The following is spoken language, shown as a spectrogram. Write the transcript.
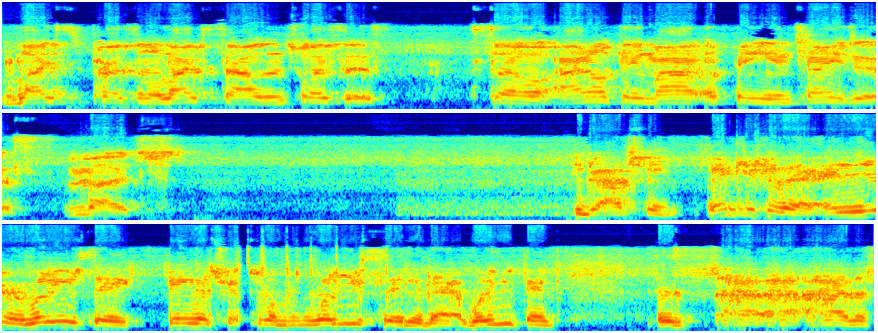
life, personal lifestyles and choices. So I don't think my opinion changes much. Gotcha. Thank you for that. And you, what do you say, being a trans woman? What do you say to that? What do you think is how, how, how does?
